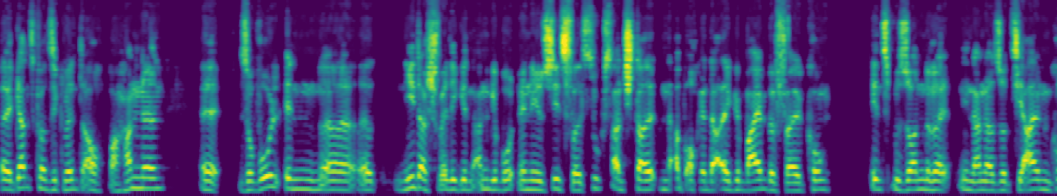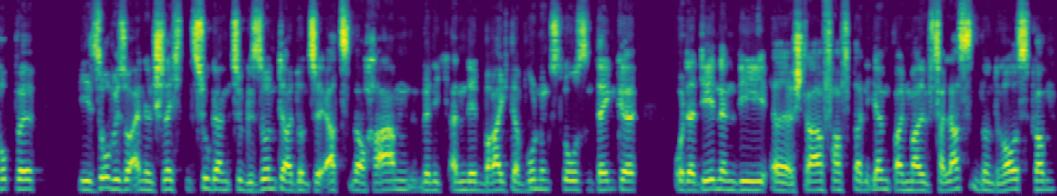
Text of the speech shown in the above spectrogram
äh, ganz konsequent auch behandeln. Äh, sowohl in äh, niederschwelligen Angeboten in den Justizvollzugsanstalten, aber auch in der Allgemeinbevölkerung, insbesondere in einer sozialen Gruppe, die sowieso einen schlechten Zugang zu Gesundheit und zu Ärzten auch haben. Wenn ich an den Bereich der Wohnungslosen denke oder denen, die äh, strafhaft dann irgendwann mal verlassen und rauskommen,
